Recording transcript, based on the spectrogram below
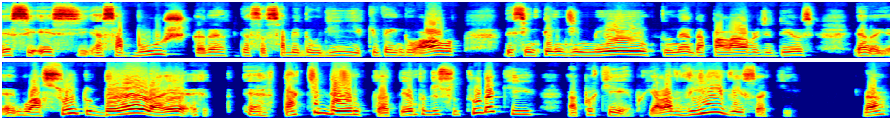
esse, esse, essa busca né, dessa sabedoria que vem do alto, desse entendimento né, da palavra de Deus. É, o assunto dela é está é, tá aqui dentro, está dentro disso tudo aqui. Por quê? Porque ela vive isso aqui. Né?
